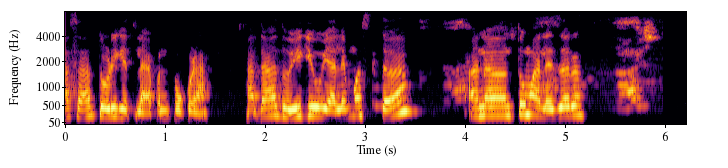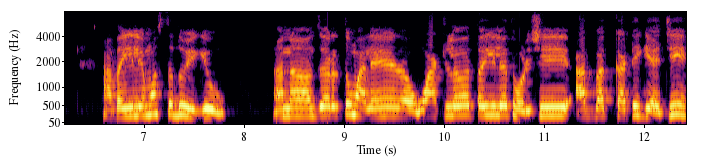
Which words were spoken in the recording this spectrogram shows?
असा तोडी घेतलाय आपण पोकळा. आता धुई घेऊ याले मस्त. आणि तुम्हाला जर आता इले मस्त धुई घेऊ. आणि जर तुम्हाला वाटलं तर इले थोडीशी आतबात काठी घ्यायची.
